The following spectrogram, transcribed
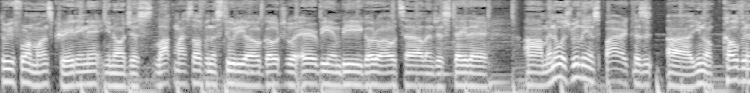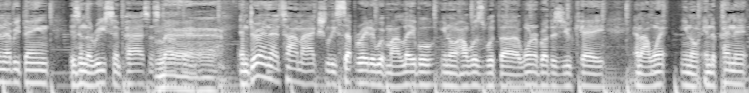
three or four months creating it. You know, just lock myself in the studio, go to an Airbnb, go to a hotel, and just stay there. Um, and it was really inspired because, uh, you know, COVID and everything is in the recent past and stuff. And, and during that time, I actually separated with my label. You know, I was with uh, Warner Brothers UK, and I went, you know, independent.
